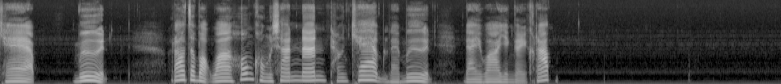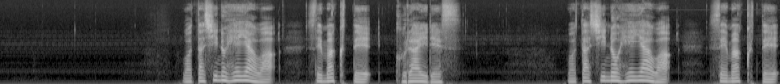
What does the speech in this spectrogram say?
แคบ มืด เราจะบอกว่าห้องของฉันนั้นทั้งแคบและมืด ได้ว่ายังไงครับ私の部屋は狭くて暗いです私の部屋は狭くて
